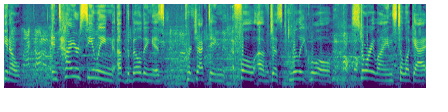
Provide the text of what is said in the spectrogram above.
you know entire ceiling of the building is projecting full of just really cool storylines to look at.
